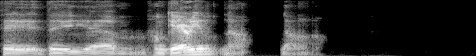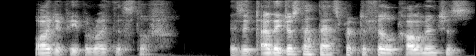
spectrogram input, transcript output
the the um, Hungarian, no, no, no. Why do people write this stuff? Is it are they just that desperate to fill column inches?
